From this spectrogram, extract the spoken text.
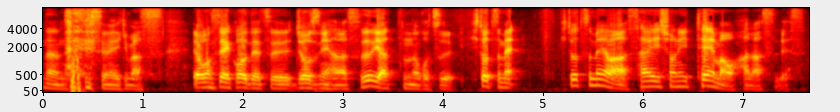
なので 説明いきます。音声コンテンツ上手に話す8つのコツ。1つ目。1つ目は最初にテーマを話すです。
